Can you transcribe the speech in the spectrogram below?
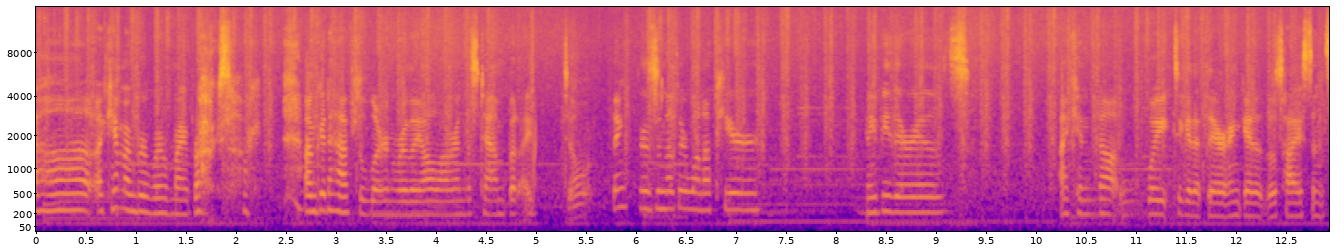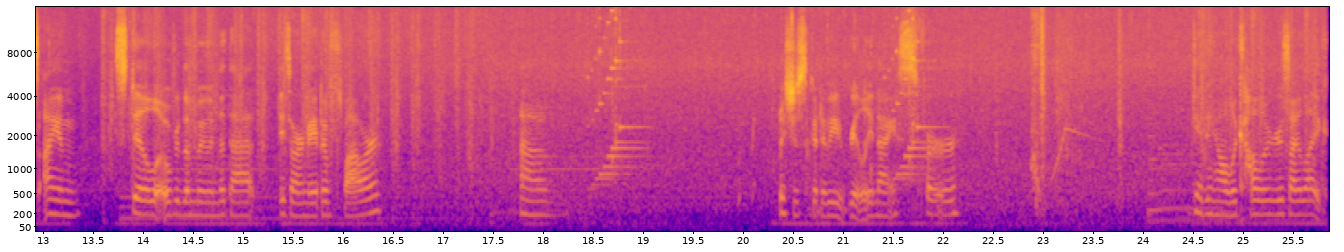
Uh, I can't remember where my rocks are. I'm gonna have to learn where they all are in this town, but I don't think there's another one up here. Maybe there is. I cannot wait to get up there and get at those hyacinths. I am still over the moon that that is our native flower. Um, it's just gonna be really nice for getting all the colors I like.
